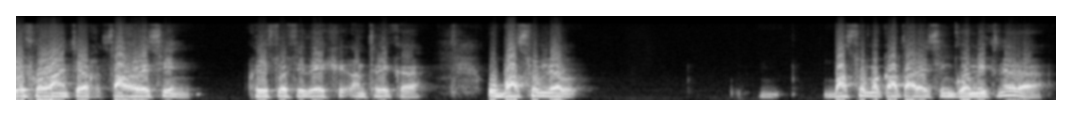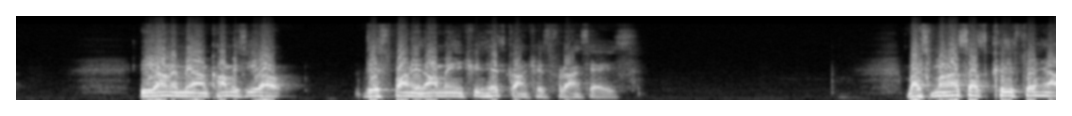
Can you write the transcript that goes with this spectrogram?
Երբ որ այնտեղ ծաղրեցին Քրիստոսի վերջի ընթրիկը ու բացումն էլ բացումը կատարեցին գոմիկները, Իրանը մի անգամից իր դեսպանին ամեն ինչին հետ կանչեց Ֆրանսիայից։ Բայց մնացած քրիստոնյա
